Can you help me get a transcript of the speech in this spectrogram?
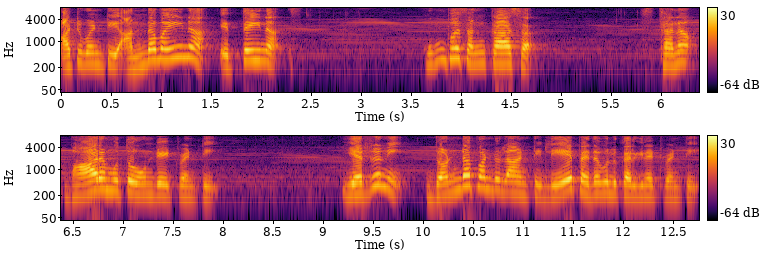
అటువంటి అందమైన ఎత్తైన కుంభ సంకాస స్తన భారముతో ఉండేటువంటి ఎర్రని దొండపండు లాంటి లే పెదవులు కలిగినటువంటి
